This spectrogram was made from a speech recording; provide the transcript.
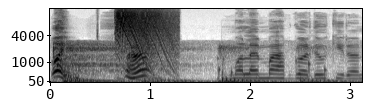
ओइ! हँ? मलाई माफ गरिदेऊ किरण।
